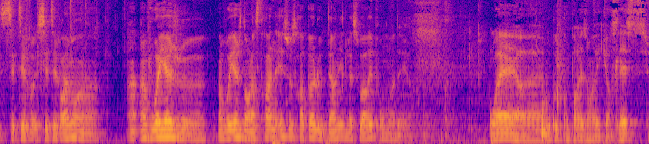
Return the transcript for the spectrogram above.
C'était, c'était vraiment un, un- un voyage, euh, un voyage dans l'astral et ce sera pas le dernier de la soirée pour moi d'ailleurs. Ouais, euh, beaucoup de comparaisons avec Earthless,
